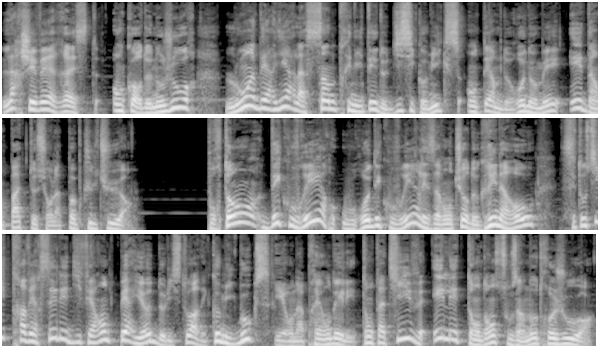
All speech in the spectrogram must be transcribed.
l'archevêque reste, encore de nos jours, loin derrière la sainte trinité de DC Comics en termes de renommée et d'impact sur la pop culture. Pourtant, découvrir ou redécouvrir les aventures de Green Arrow, c'est aussi traverser les différentes périodes de l'histoire des comic books et en appréhender les tentatives et les tendances sous un autre jour.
